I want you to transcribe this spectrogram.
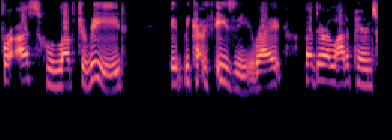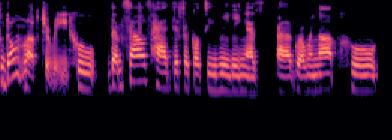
for us who love to read, it becomes easy, right? But there are a lot of parents who don't love to read, who themselves had difficulty reading as uh, growing up, who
